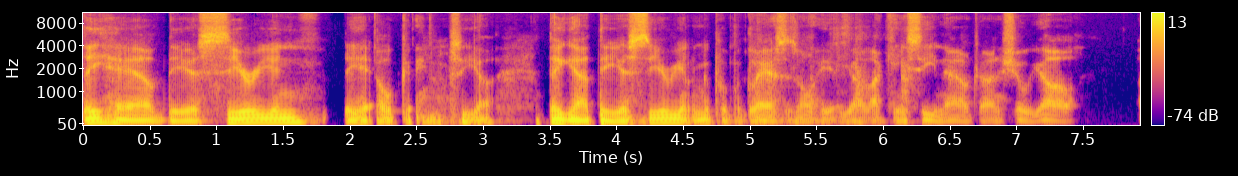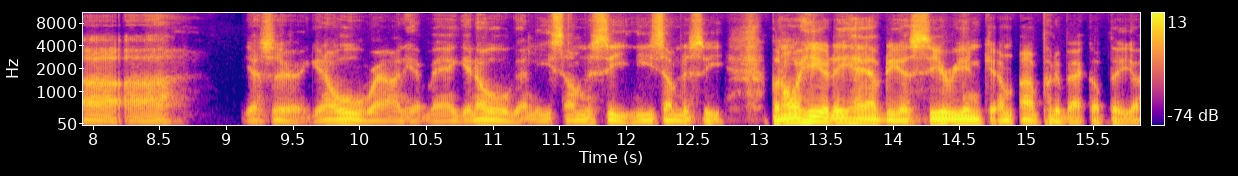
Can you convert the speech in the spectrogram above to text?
they have their Assyrian. They have okay. See y'all. They got the Assyrian. Let me put my glasses on here, y'all. I can't see now. I'm trying to show y'all. Uh, uh, yes, sir. Getting old around here, man. Getting old. I need something to see. Need something to see. But on here they have the Assyrian. I'll put it back up there, y'all.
